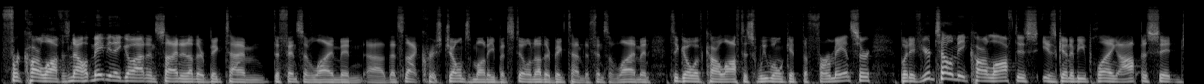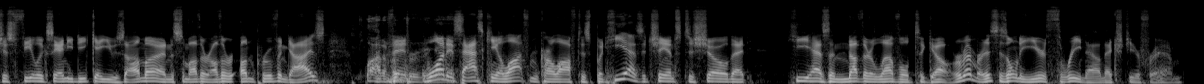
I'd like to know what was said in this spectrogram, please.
for Karlaftis. Now maybe they go out and sign another big time defensive lineman. Uh, that's not Chris Jones money, but still another big time defensive lineman to go with Karlaftis. We won't get the firm answer. But if you're telling me Karlaftis is going to be playing opposite just Felix Anudike Uzama and some other other unproven guys, A lot of then one, guys. it's asking a lot from Karlaftis, but he has a chance to show that he has another level to go. Remember, this is only year three now next year for him.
